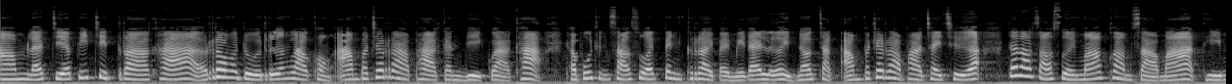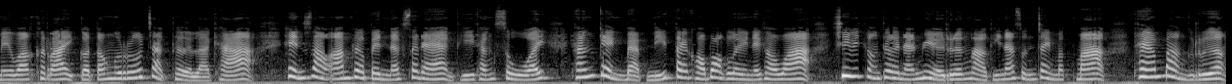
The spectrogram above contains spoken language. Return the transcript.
อัมและเจี๊ยบพิจิตราค่ะ เรามาดูเรื่องราวของอัมพัชราภากันดีกว่าค่ะ ถ้าพูดถึงสาวสวยเป็นใครไปไม่ได้เลย นอกจากอัมพัชราภาชัยเชื้อดาราสาวสวยมากความสามารถที่ไม่ว่าใครก็ต้องรู้จักเธอละค่ะ เห็นสาวอัมเธอเป็นนักแสดงที่ทั้งสวย ทั้งเก่งแบบนี้แต่ขอบอกเลยนะคะว่า ชีวิตของเธอนั้นมีเรื่องราวที่น่าสนใจมากๆ แถมบางเรื่อง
